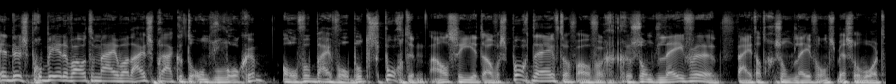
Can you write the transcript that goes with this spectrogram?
En dus probeerde Wouter mij wat uitspraken te ontlokken over bijvoorbeeld sporten. Als hij het over sporten heeft of over gezond leven. Het feit dat gezond leven ons best wel wordt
